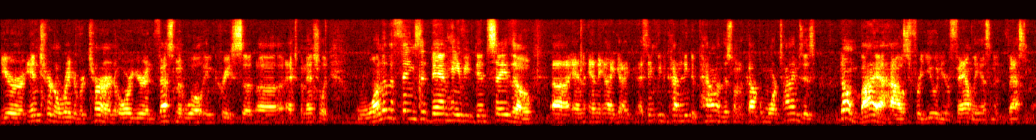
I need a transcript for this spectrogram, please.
your internal rate of return or your investment will increase uh, uh, exponentially. One of the things that Dan Havey did say, though, and, and I- I think we kind of need to pound on this one a couple more times, is don't buy a house for you and your family as an investment.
